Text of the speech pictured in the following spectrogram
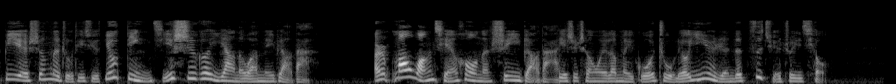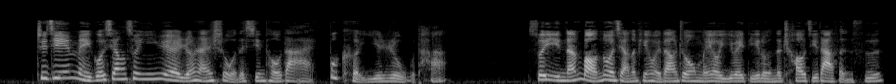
《毕业生》的主题曲，有顶级诗歌一样的完美表达。而猫王前后呢，诗意表达也是成为了美国主流音乐人的自觉追求。至今，美国乡村音乐仍然是我的心头大爱，不可一日无它。所以，难保诺奖的评委当中没有一位迪伦的超级大粉丝。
